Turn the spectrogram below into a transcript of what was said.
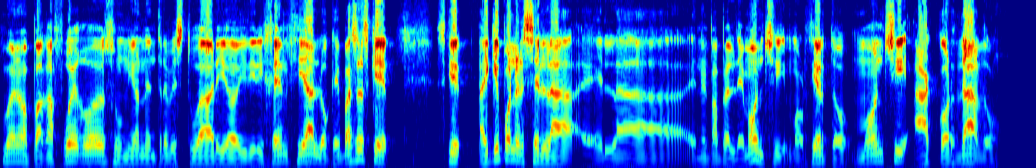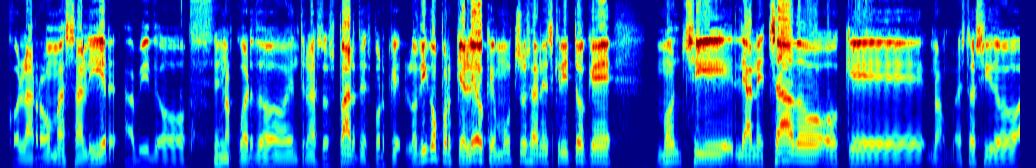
bueno, apaga fuegos, unión entre vestuario y dirigencia. Lo que pasa es que, es que hay que ponerse en, la, en, la- en el papel de Monchi. Por cierto, Monchi ha acordado con la Roma salir, ha habido Sí. un acuerdo entre las dos partes. Porque, lo digo porque leo que muchos han escrito que Monchi le han echado o que... No, esto ha sido...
